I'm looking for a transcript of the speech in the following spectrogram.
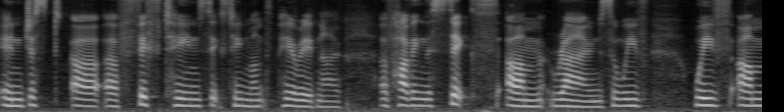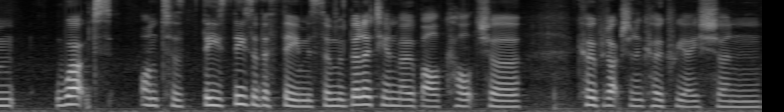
in just uh, a 15, 16 month period now of having the sixth um, round. So we've, we've um, worked onto these, these are the themes, so mobility and mobile culture, co-production and co-creation,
